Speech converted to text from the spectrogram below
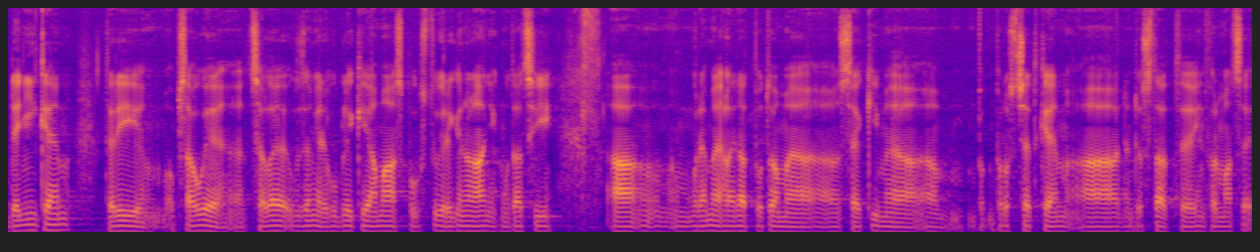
deníkem, který obsahuje celé území republiky a má spoustu regionálních mutací a budeme hledat potom s jakým prostředkem a dostat informace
